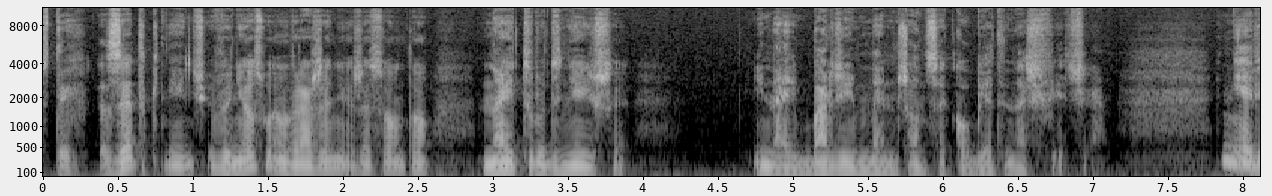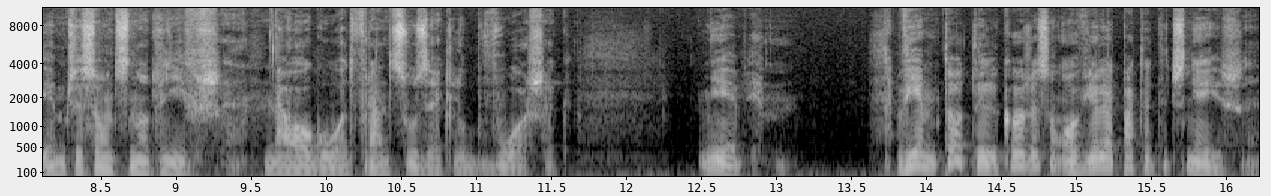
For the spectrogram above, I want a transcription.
z tych zetknięć wyniosłem wrażenie, że są to najtrudniejsze i najbardziej męczące kobiety na świecie. Nie wiem, czy są cnotliwsze, na ogół od Francuzek lub Włoszek. Nie wiem. Wiem to tylko, że są o wiele patetyczniejsze.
